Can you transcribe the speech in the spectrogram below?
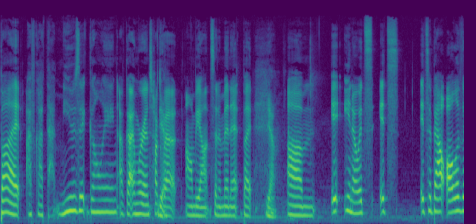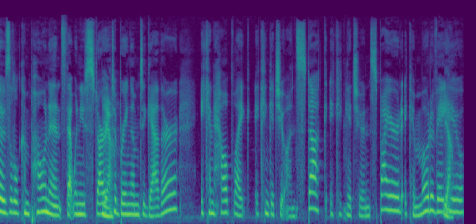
but I've got that music going. I've got, and we're going to talk Yeah. about ambiance in a minute, but yeah um, it you know it's it's it's about all of those little components that when you start Yeah. to bring them together it can help like it can get you unstuck it can get you inspired it can motivate Yeah. you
